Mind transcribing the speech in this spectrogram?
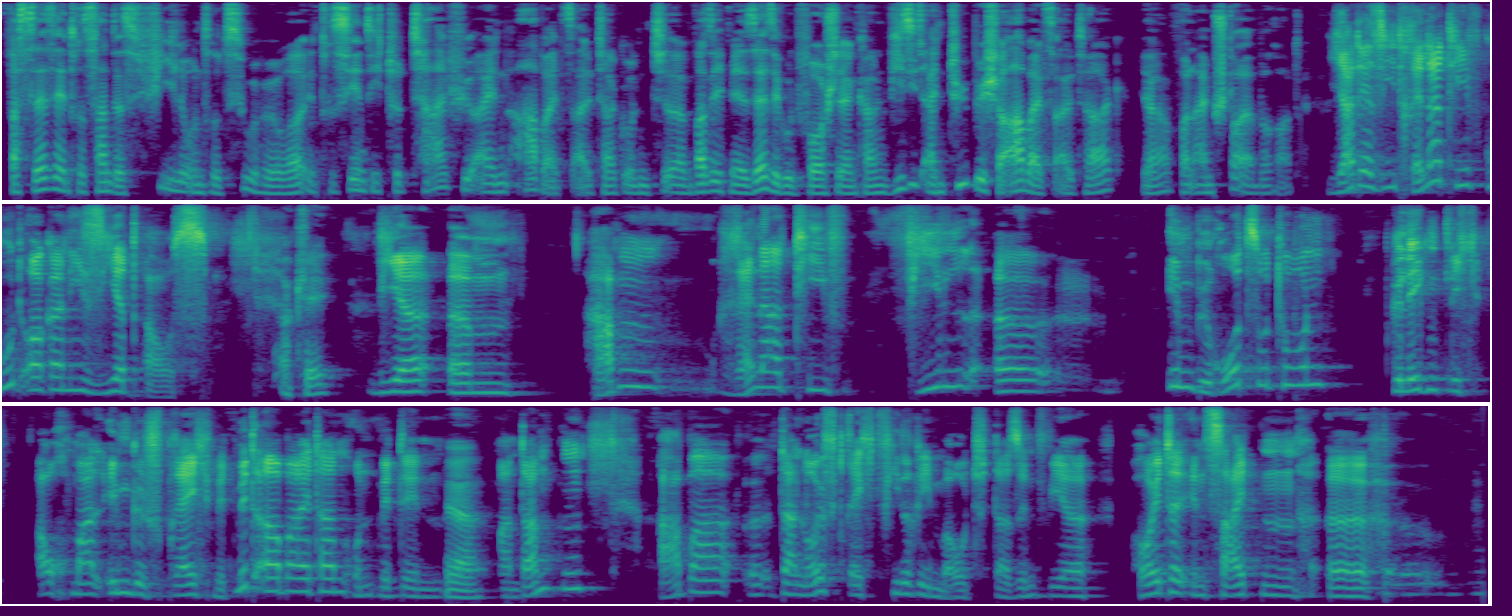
was sehr, sehr interessant ist, viele unserer Zuhörer interessieren sich total für einen Arbeitsalltag und äh, was ich mir sehr, sehr gut vorstellen kann, wie sieht ein typischer Arbeitsalltag ja, von einem Steuerberater? Ja, der sieht relativ gut organisiert aus. Okay. Wir ähm, haben relativ viel äh, im Büro zu tun, gelegentlich auch mal im Gespräch mit Mitarbeitern und mit den Ja. Mandanten, aber äh, da läuft recht viel remote. Da sind wir heute in Zeiten, äh,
